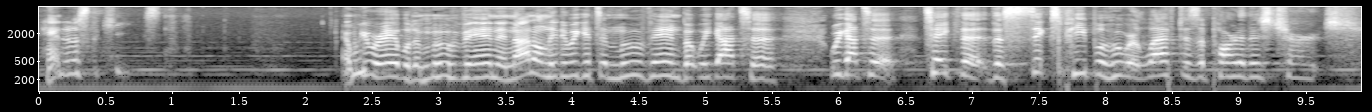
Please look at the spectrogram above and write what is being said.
handed us the keys. And we were able to move in, and not only did we get to move in, but we got to, we got to take the, the six people who were left as a part of this church,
